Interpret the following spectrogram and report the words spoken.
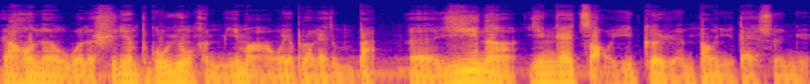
然后呢，我的时间不够用，很迷茫，我也不知道该怎么办。呃，一呢，应该找一个人帮你带孙女；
